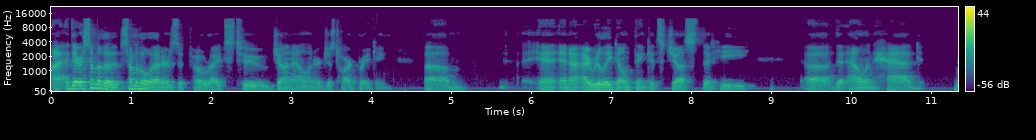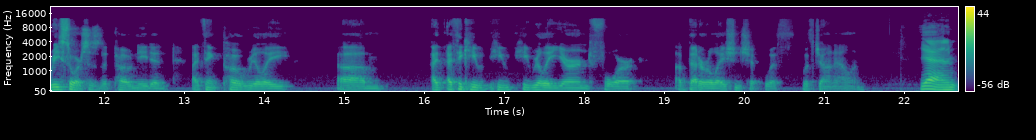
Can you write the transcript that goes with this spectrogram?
I, there are some of the some of the letters that Poe writes to John Allan are just heartbreaking. Um, and, and I, I, really don't think it's just that he uh, that Allan had resources that Poe needed. I think Poe really, um, I, I, think he he he really yearned for a better relationship with with John Allan. Yeah, and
